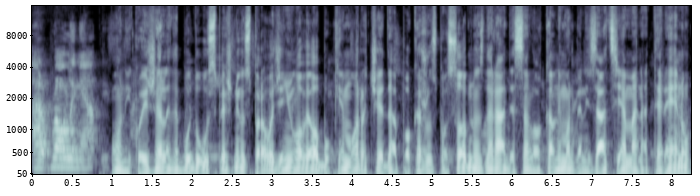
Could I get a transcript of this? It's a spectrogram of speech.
uh, Oni koji žele da budu uspešni u sprovođenju ove obuke morat će da pokažu sposobnost da rade sa lokalnim organizacijama na terenu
